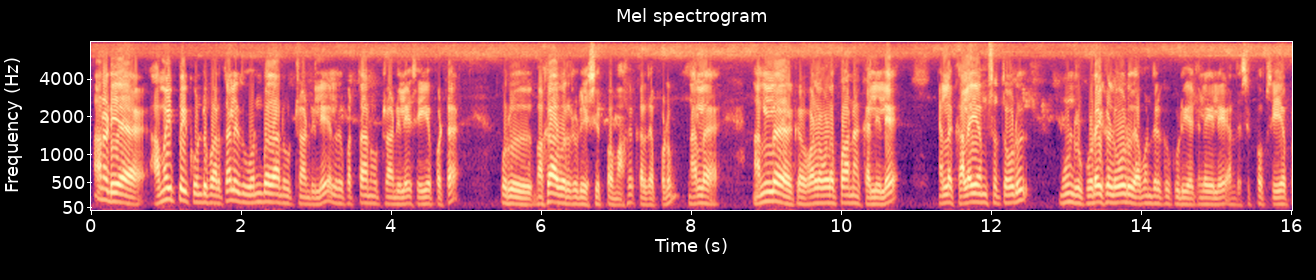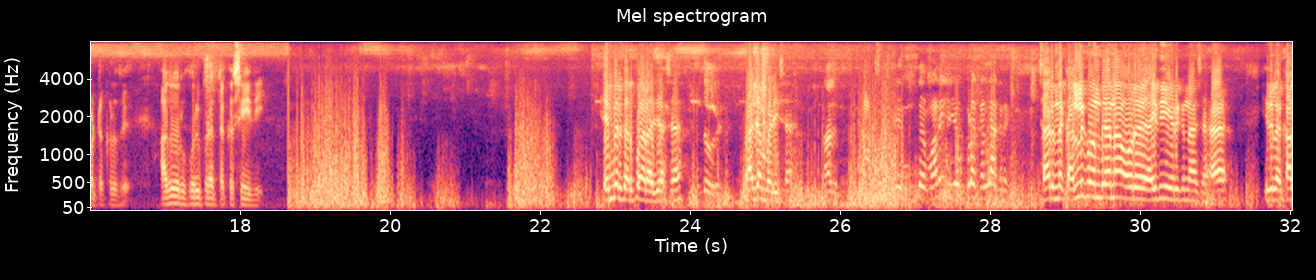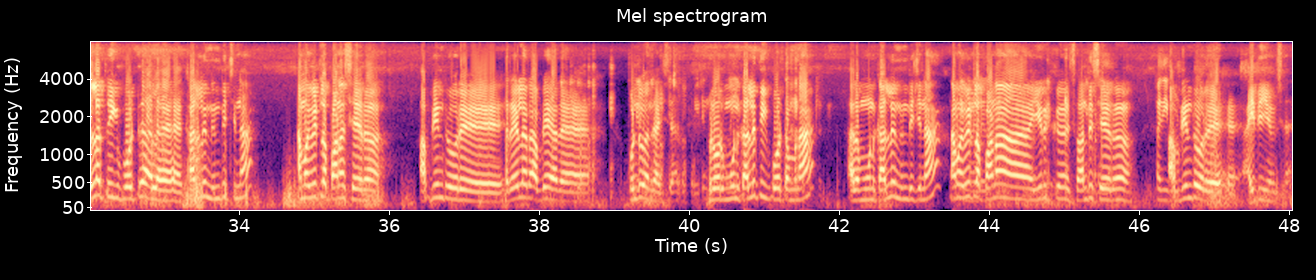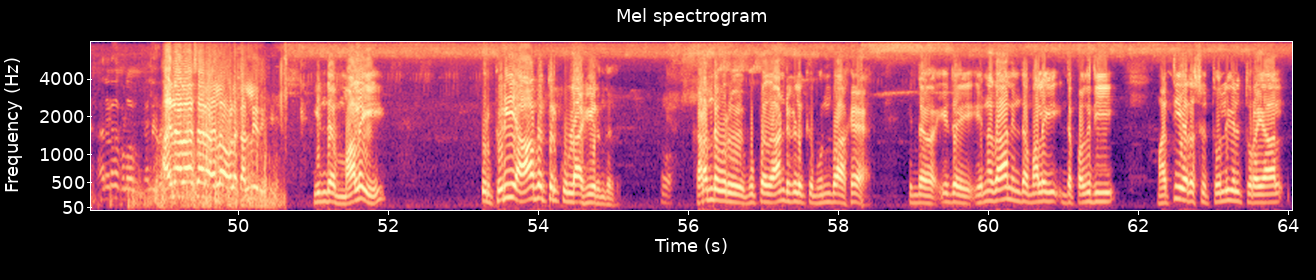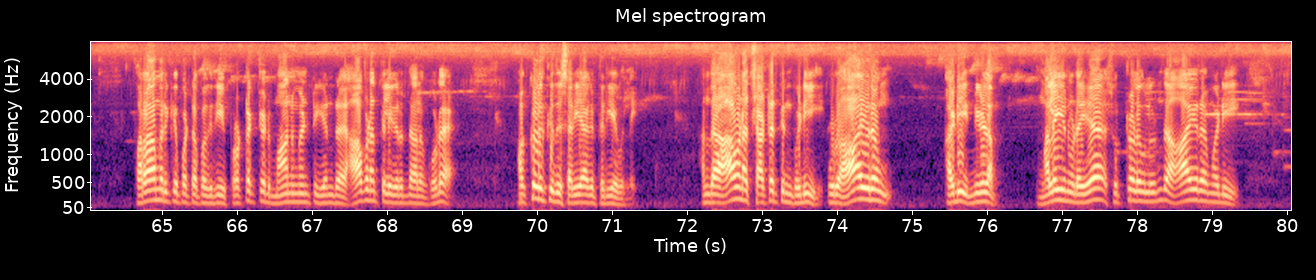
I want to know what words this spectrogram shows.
அதனுடைய அமைப்பை கொண்டு பார்த்தால் இது ஒன்பதாம் நூற்றாண்டிலே அல்லது பத்தாம் நூற்றாண்டிலே செய்யப்பட்ட ஒரு மகாவீரருடைய சிற்பமாக கருதப்படும். நல்ல நல்ல க- வளவளப்பான கல்லிலே நல்ல கலையம்சத்தோடு மூன்று குடைகளோடு அமர்ந்திருக்கக்கூடிய நிலையிலே அந்த சிற்பம் செய்யப்பட்டிருக்கிறது. அது ஒரு குறிப்பிடத்தக்க செய்தி. என் பேர் கருப்பராஜா சார்? இந்த ஒரு ராஜம்படி சார். இந்த மலையில எவ்வளவு கல்லா கிடக்கு? சார் இந்த கல்லுக்கு வந்தேன்னா ஒரு ஐதீகம் இருக்குண்ணா சார் இதில் கல்லை தூக்கி போட்டு அதில் கல் நின்றுச்சுன்னா நம்ம வீட்டில் பணம் சேரும் அப்படின்ற ஒரு ரெகுலராக அப்படியே அதை கொண்டு வந்தாச்சு சார். இப்போ ஒரு மூணு கல் தூக்கி போட்டோம்னா அதில் மூணு கல் நின்றுச்சுன்னா நம்ம வீட்டில் பணம் இருக்கு வந்து சேரும் அப்படின்ற ஒரு ஐதீகம் சார். அதனால தான் சார் அதில் அவ்வளோ கல் இருக்கு. இந்த மலை ஒரு பெரிய ஆபத்திற்குள்ளாகி இருந்தது. கடந்த ஒரு முப்பது ஆண்டுகளுக்கு முன்பாக இந்த இது என்னதான் இந்த மலை இந்த பகுதி மத்திய அரசு தொல்லியல் துறையால் பராமரிக்கப்பட்ட பகுதி ப்ரொடெக்டட் மானுமெண்ட் என்ற ஆவணத்தில் இருந்தாலும் கூட மக்களுக்கு இது சரியாக தெரியவில்லை. அந்த ஆவண சட்டத்தின்படி ஒரு ஆயிரம் அடி நீளம் மலையினுடைய சுற்றளவிலிருந்து ஆயிரம் அடி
